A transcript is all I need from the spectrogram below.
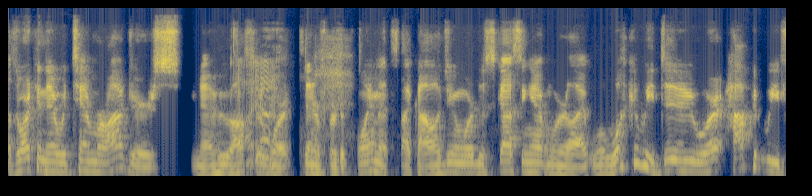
I was working there with Tim Rogers, you know, who oh, also oh, yeah. worked Center for Deployment Psychology, and we're discussing it. And we're like, well, what could we do? Where, how could we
